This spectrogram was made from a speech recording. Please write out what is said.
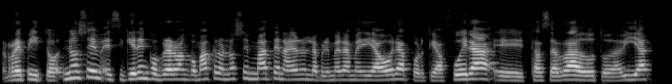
Repito, no sé eh, si quieren comprar Banco Macro, no se maten ahora en la primera media hora porque afuera eh, está cerrado todavía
